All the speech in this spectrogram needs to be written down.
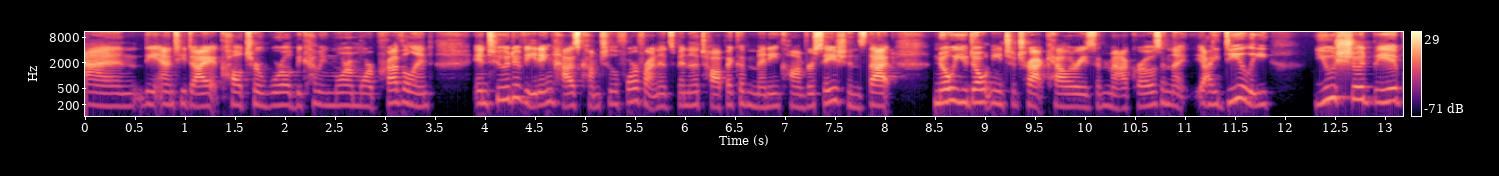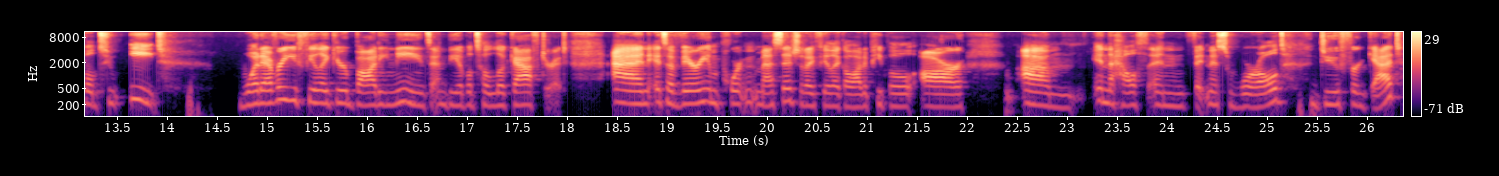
and the anti diet culture world becoming more and more prevalent, intuitive eating has come to the forefront. It's been a topic of many conversations that no, you don't need to track calories and macros, and that ideally you should be able to eat whatever you feel like your body needs and be able to look after it. And it's a very important message that I feel like a lot of people are um, in the health and fitness world do forget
